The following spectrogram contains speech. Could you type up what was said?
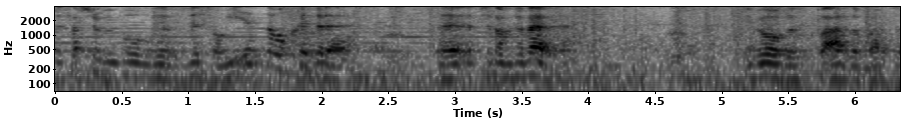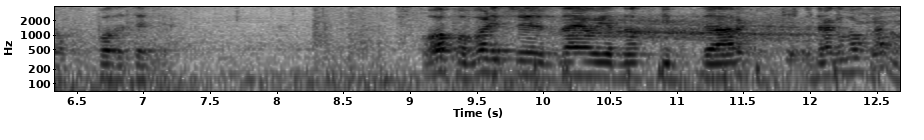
Wystarczy, by było wy- wysłał jedną hydrę, e, czy tam wywernę. I byłoby bardzo, bardzo pozytywnie. O, powoli przyjeżdżają jednostki Dark Dragon Ball Clanu.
